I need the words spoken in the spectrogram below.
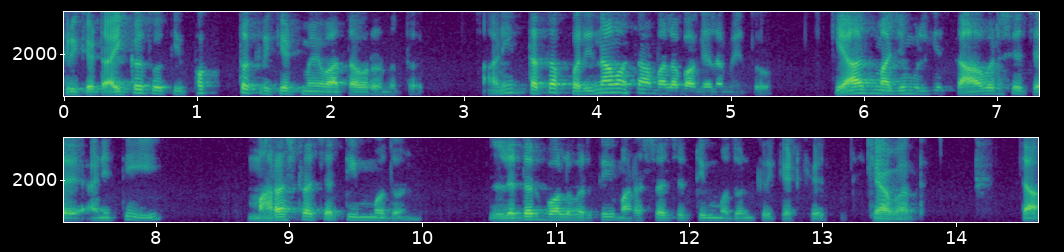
क्रिकेट ऐकत होती. फक्त क्रिकेटमय वातावरण होतं. आणि त्याचा परिणाम असा आम्हाला बघायला मिळतो की आज माझी मुलगी सहा वर्षाची आहे आणि ती महाराष्ट्राच्या टीममधून लेदर बॉलवरती महाराष्ट्राच्या टीममधून क्रिकेट खेळते क्या बात त्या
